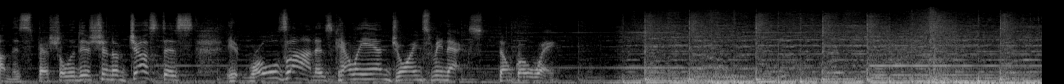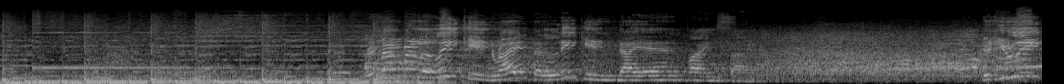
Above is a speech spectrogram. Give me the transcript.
on this special edition of Justice. It rolls on as Kellyanne joins me next. Don't go away. Remember the leaking, right? The leaking Dianne Feinstein. Did you leak?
